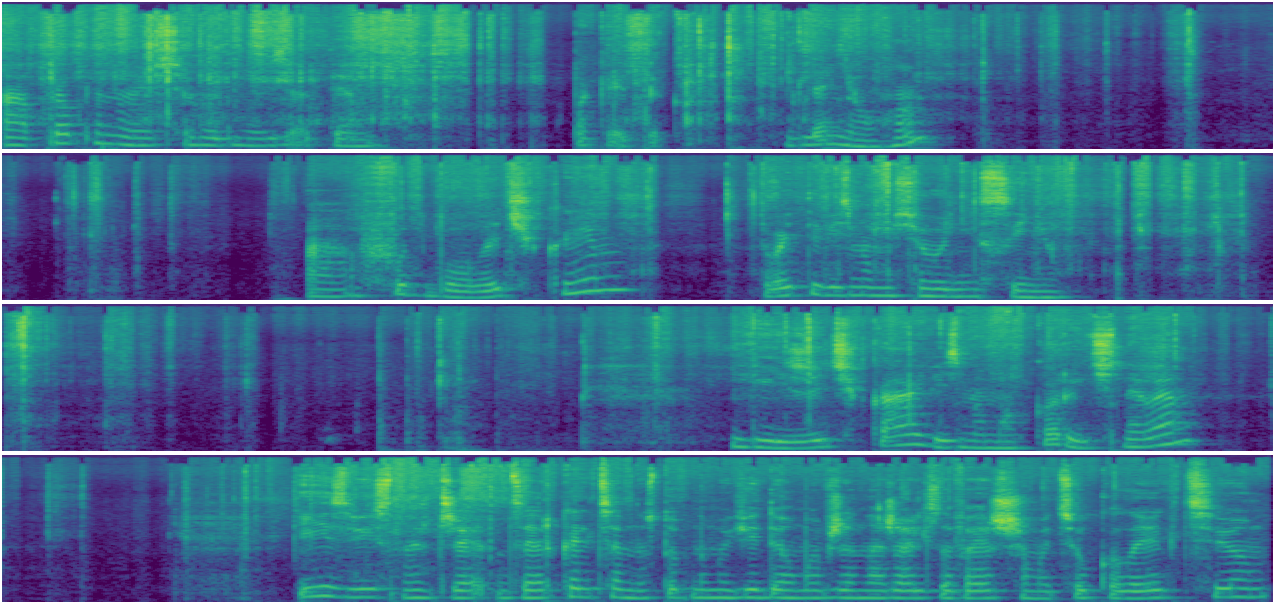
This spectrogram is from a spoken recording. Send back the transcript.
А пропоную сьогодні взяти пакетик для нього. А футболочки. Давайте візьмемо сьогодні синю. Ліжечка, візьмемо коричневе. І, звісно дзеркальце. В наступному відео ми вже, на жаль, завершимо цю колекцію.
